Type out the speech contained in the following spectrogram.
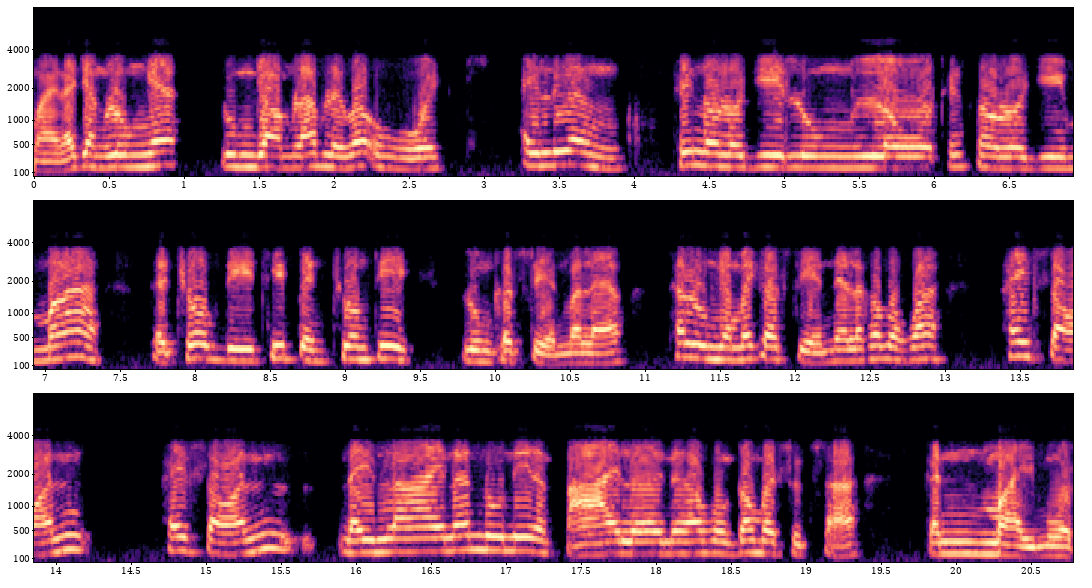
หม่ๆนะอย่างลุงเนี้ย ลุงยอมรับเลยว่าโอ้โหยไอ้เรื่องเทคโนโลยีลุงโลเทคโนโลยีมาก แต่โชคดีที่เป็นช่วงที่ลุงเกษียณมาแล้ว ถ้าลุงยังไม่เกษียณเนี่ยแล้วเขาบอกว่าให้สอนให้สอนในไลน์นั้นนู่นนี่นะตายเลยนะครับคงต้องไปศึกษา กันใหม่หมด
